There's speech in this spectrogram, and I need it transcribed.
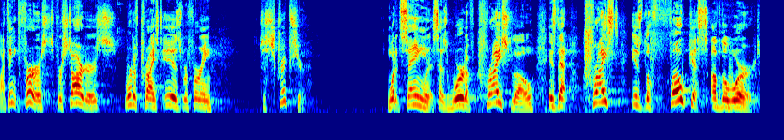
I think first, for starters, Word of Christ is referring to Scripture. What it's saying when it says Word of Christ, though, is that Christ is the focus of the Word.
